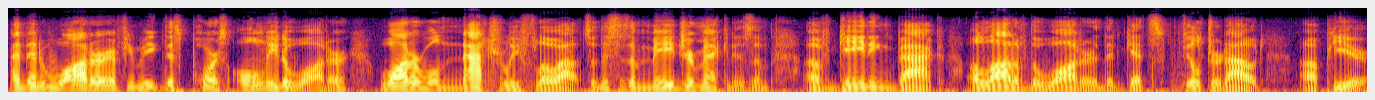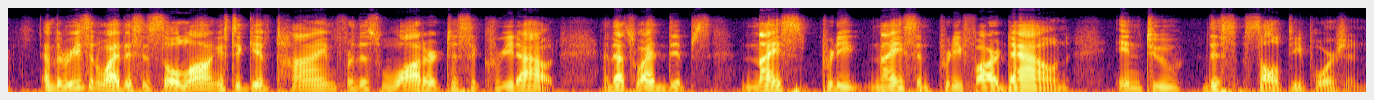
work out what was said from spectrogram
and then water, if you make this porous only to water, water will naturally flow out. So this is a major mechanism of gaining back a lot of the water that gets filtered out up here. And the reason why this is so long is to give time for this water to secrete out. And that's why it dips nice, pretty nice and pretty far down into this salty portion.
